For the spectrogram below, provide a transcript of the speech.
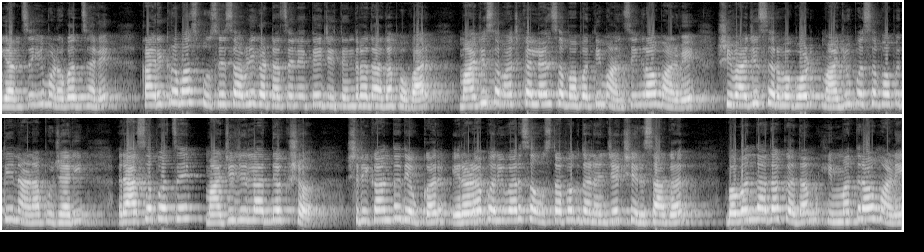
यांचेही मनोगत झाले. कार्यक्रमास पुसेसावळी गटाचे नेते जितेंद्र दादा पवार माजी समाज कल्याण सभापती मानसिंगराव माळवे शिवाजी सर्वगोड माजी उपसभापती नाना पुजारी रासपचे माजी जिल्हाध्यक्ष श्रीकांत देवकर एरळा परिवार संस्थापक धनंजय क्षीरसागर बबनदादा कदम हिम्मतराव माने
